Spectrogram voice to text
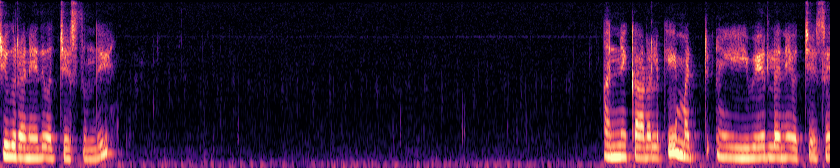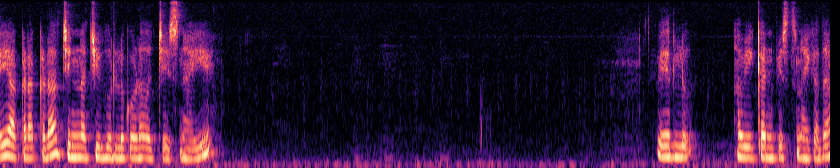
చిగురు అనేది వచ్చేస్తుంది. అన్ని కాడలకి మట్టి ఈ వేర్లు అనేవి వచ్చేసాయి. అక్కడక్కడ చిన్న చిగుర్లు కూడా వచ్చేసినాయి. వేర్లు అవి కనిపిస్తున్నాయి కదా.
